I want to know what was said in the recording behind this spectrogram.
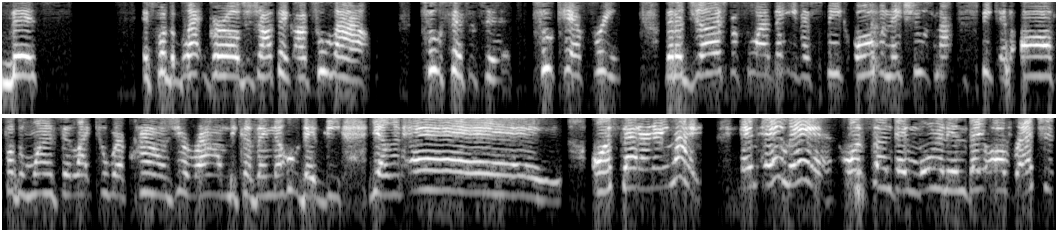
This is for the black girls that y'all think are too loud, too sensitive, too carefree, that are judged before they even speak or when they choose not to speak at all. For the ones that like to wear crowns year round because they know who they be yelling, hey, on Saturday night. And amen. On Sunday morning, they are ratchet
